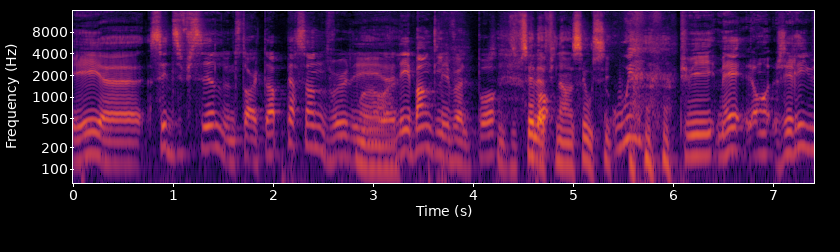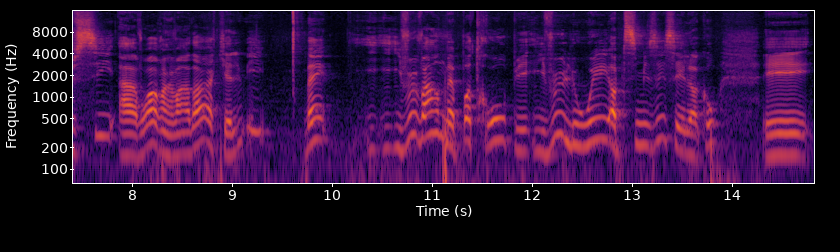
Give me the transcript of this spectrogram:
Et euh, c'est difficile, une start-up. Personne ne veut. Les, euh, les banques ne les veulent pas. C'est difficile à financer aussi. Oui. Puis, mais j'ai réussi à avoir un vendeur qui, lui, ben, il, veut vendre, mais pas trop. Puis il veut louer, optimiser ses locaux. Et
